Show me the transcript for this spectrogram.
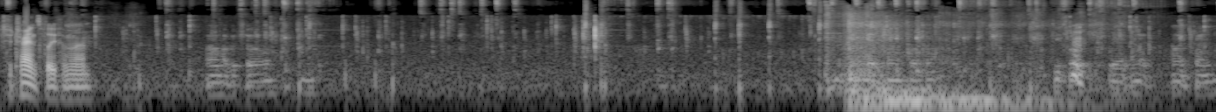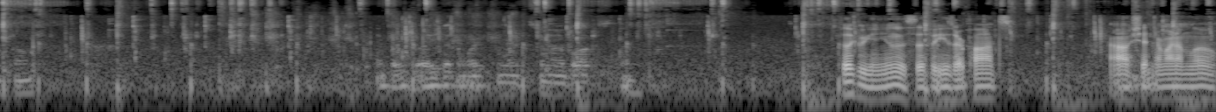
Should try and spleef him in. I don't have a shovel. Get some photo. He's like, yeah, I might, I might try and kill him. I'm pretty sure he doesn't work so many blocks. I feel like we can use this if we use our pots. Oh shit, never mind, I'm low.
